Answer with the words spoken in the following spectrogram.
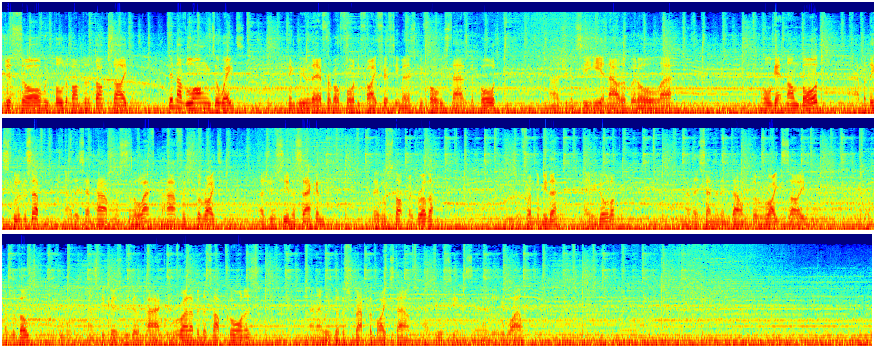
Just saw, we pulled up onto the dockside. Didn't have long to wait. I think we were there for about 45 50 minutes before we started the board. As you can see here now that we're all uh, all getting on board, uh, but they split us up. Uh, they sent half of us to the left and half of us to the right. As you'll see in a second, they will stop my brother, who's in front of me there. There we go, look. And they're sending him down to the right side of the boat. Because we've got to park right up in the top corners and then we've got to strap the bikes down as you'll see in a, little while.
